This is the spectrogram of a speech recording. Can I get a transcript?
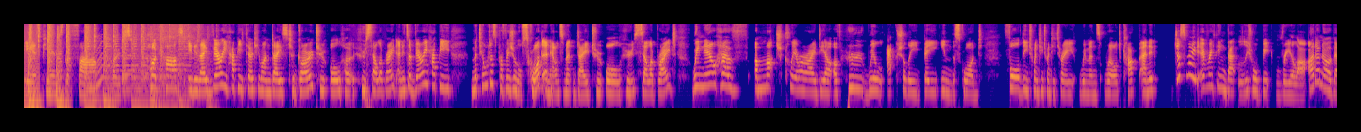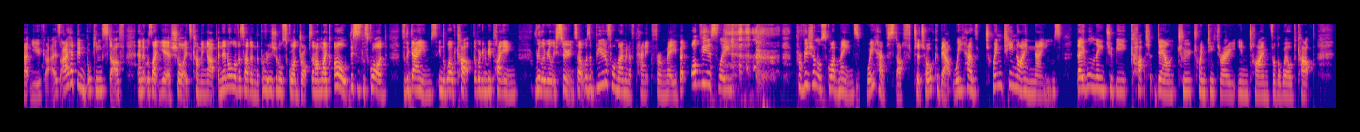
ESPN's The Far Post podcast. It is a very happy 31 days to go to all who celebrate, and it's a very happy Matilda's provisional squad announcement day to all who celebrate. We now have a much clearer idea of who will actually be in the squad for the 2023 Women's World Cup, and it just made everything that little bit realer. I don't know about you guys. I had been booking stuff and it was like, yeah, sure, it's coming up. And then all of a sudden the provisional squad drops and I'm like, oh, this is the squad for the games in the World Cup that we're going to be playing really, really soon. So it was a beautiful moment of panic from me. But obviously, provisional squad means we have stuff to talk about. We have 29 names. They will need to be cut down to 23 in time for the World Cup.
